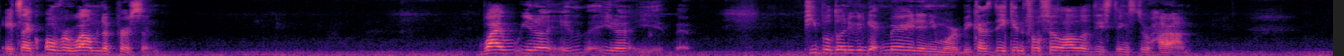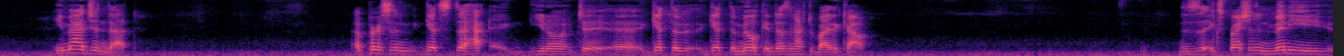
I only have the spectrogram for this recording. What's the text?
It's like overwhelmed a person. Why you know you know people don't even get married anymore because they can fulfill all of these things through haram. Imagine that. A person gets to you know to uh, get the get the milk and doesn't have to buy the cow. This is an expression in many uh,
